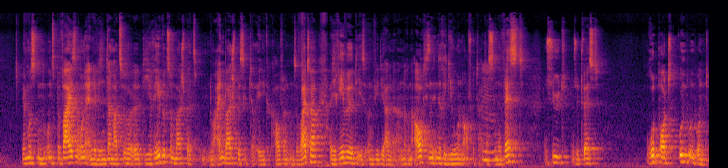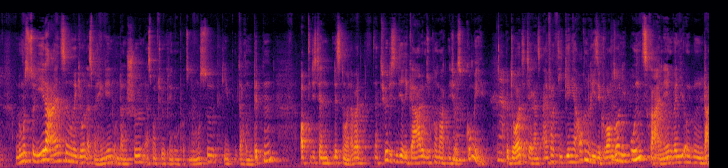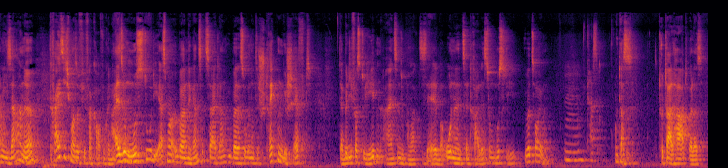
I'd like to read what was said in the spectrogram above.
Wir mussten uns beweisen ohne Ende. Wir sind dann mal zu, äh, die Rewe zum Beispiel, jetzt nur ein Beispiel, es gibt ja auch Edeka Kaufland und so weiter. Aber die Rewe, die ist und wie die anderen auch, die sind in Regionen aufgeteilt. Mhm. Das ist eine West, eine Süd, eine Südwest, Ruhrpott und, und, und. Und du musst zu jeder einzelnen Region erstmal hingehen und dann schön erstmal Türklinken putzen. Dann musst du die darum bitten, ob die dich denn listen wollen. Aber natürlich sind die Regale im Supermarkt nicht mhm. aus Gummi. Ja. Bedeutet ja ganz einfach, die gehen ja auch ein Risiko. Warum sollen die uns reinnehmen, wenn die irgendeinen Dani Sahne 30 mal so viel verkaufen können? Also musst du die erstmal über eine ganze Zeit lang über das sogenannte Streckengeschäft, da belieferst du jeden einzelnen Supermarkt selber, ohne eine Zentrallistung, musst du die überzeugen. Mhm, krass. Und das ist total hart, weil das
